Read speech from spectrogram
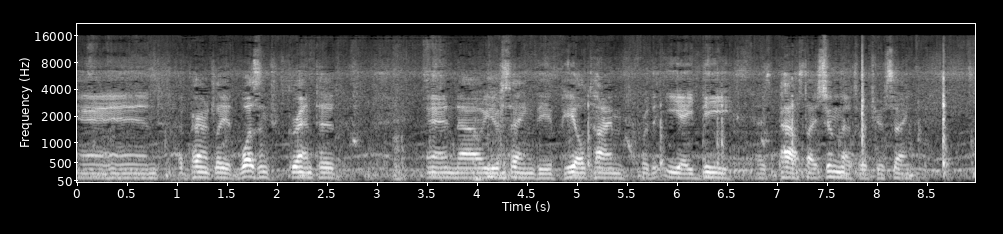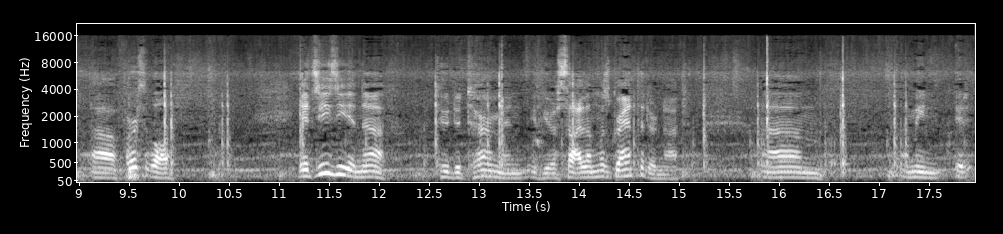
And apparently it wasn't granted. And now you're saying the appeal time for the EAD has passed. I assume that's what you're saying. Uh, first of all, it's easy enough to determine if your asylum was granted or not. Um, I mean, it,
